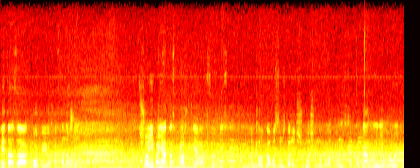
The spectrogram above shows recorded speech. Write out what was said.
это за копию постановления. Что непонятно, спрашивайте, я вам все объясню. Так бы руководством скажите, чтобы машина была полностью Да оборудована. мы не против.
